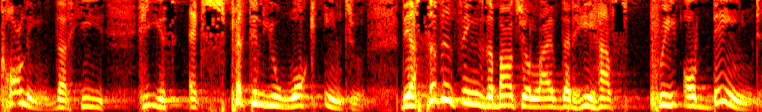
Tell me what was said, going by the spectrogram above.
calling that he, he is expecting you walk into. There are certain things about your life that he has preordained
